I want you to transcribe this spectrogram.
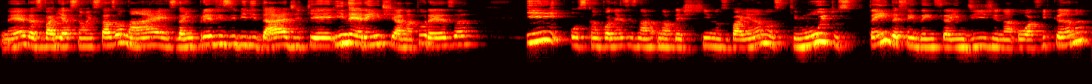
né? das variações sazonais, da imprevisibilidade que é inerente à natureza. E os camponeses nordestinos baianos, que muitos têm descendência indígena ou africana,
